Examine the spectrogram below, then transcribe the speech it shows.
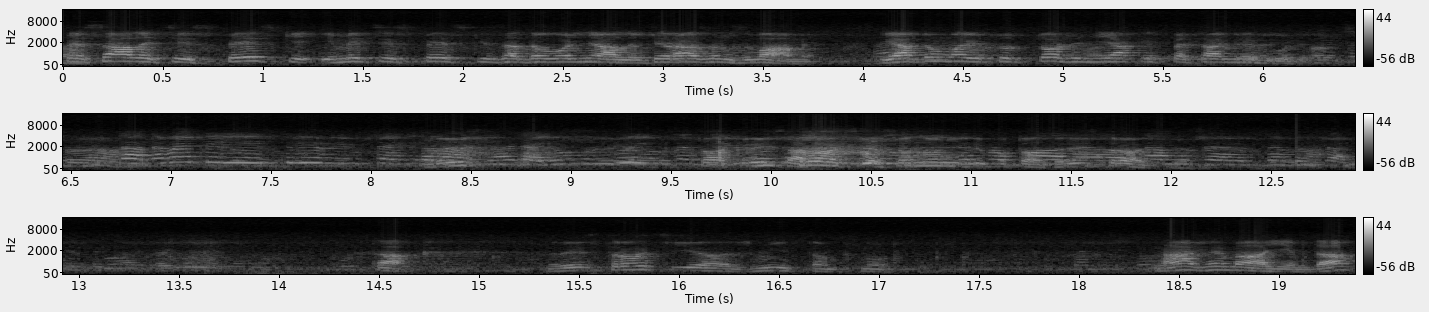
Писали ці списки, і ми ці списки задовольняли всі разом з вами. Я думаю, тут теж ніяких питань не буде. Так, давайте реєструємося. Реєстр- Так, реєстрація, шановні депутати, реєстрація. Так, Реєстрація, жміть там кнопку. Нажимаємо, да?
